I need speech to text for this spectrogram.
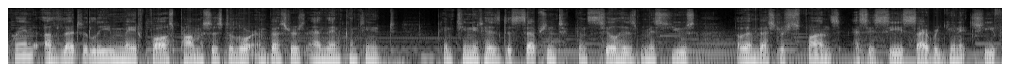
Quinn allegedly made false promises to lure investors and then continued continued his deception to conceal his misuse of investors' funds, SEC Cyber Unit Chief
